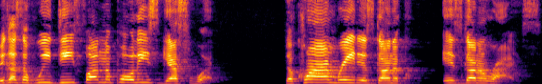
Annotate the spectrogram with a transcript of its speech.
because if we defund the police, guess what? The crime rate is gonna is gonna rise.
